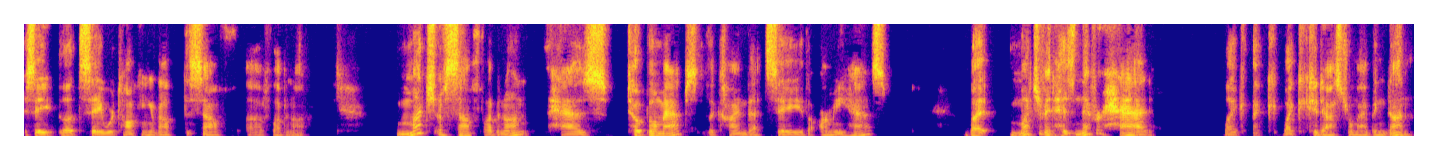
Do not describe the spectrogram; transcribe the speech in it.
say, let's say we're talking about the south of Lebanon. Much of South Lebanon has topo maps, the kind that, say, the army has, but much of it has never had like a, like cadastral mapping done.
